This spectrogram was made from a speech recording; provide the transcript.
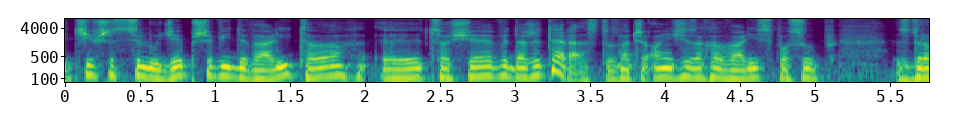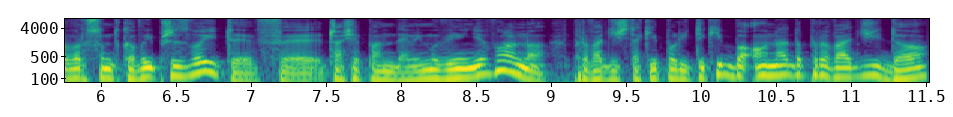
e, ci wszyscy ludzie przewidywali to, e, co się wydarzy teraz. To znaczy, oni się zachowali w sposób zdroworozsądkowy i przyzwoity w e, czasie pandemii. Mówili, nie wolno prowadzić takiej polityki, bo ona doprowadzi do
